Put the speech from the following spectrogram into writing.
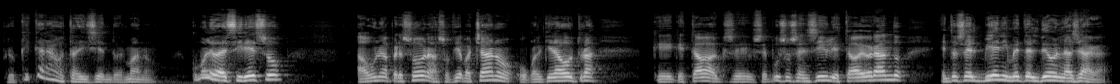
Pero ¿qué carajo está diciendo, hermano? ¿Cómo le va a decir eso a una persona, a Sofía Pachano o cualquiera otra, que, estaba, se, se, puso sensible y estaba llorando entonces él viene y mete el dedo en la llaga.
